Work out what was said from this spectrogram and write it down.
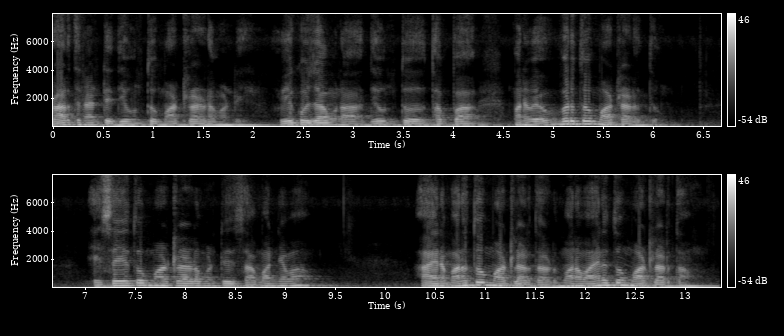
ప్రార్థన అంటే దేవునితో మాట్లాడడం అండి. వేకోజామున దేవునితో తప్ప మనం ఎవ్వరితో మాట్లాడద్దు. ఎస్ఐతో మాట్లాడడం అంటే సామాన్యమా? ఆయన మనతో మాట్లాడతాడు మనం ఆయనతో మాట్లాడతాం.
